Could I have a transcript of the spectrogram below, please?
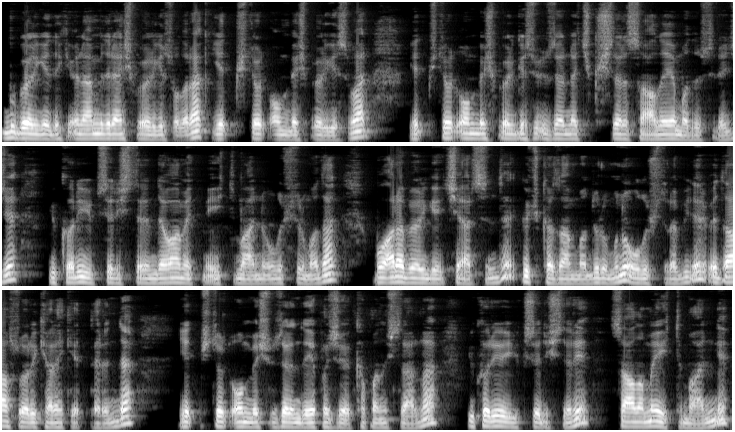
bu bölgedeki önemli direnç bölgesi olarak 74-15 bölgesi var. 74-15 bölgesi üzerine çıkışları sağlayamadığı sürece yukarı yükselişlerin devam etme ihtimalini oluşturmadan bu ara bölge içerisinde güç kazanma durumunu oluşturabilir ve daha sonraki hareketlerinde 74-15 üzerinde yapacağı kapanışlarla yukarıya yükselişleri sağlama ihtimalini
